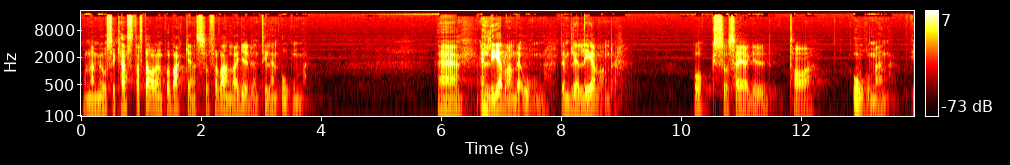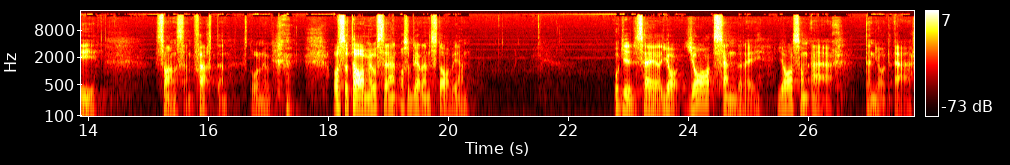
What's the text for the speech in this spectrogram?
Och när Mose kastar staven på backen så förvandlar Gud den till en orm. Eh, en levande orm, den blir levande. Och så säger Gud, ta ormen i svansen, skärten, står det nog. Och så tar Mose den och så blir den stav igen. Och Gud säger, ja, jag sänder dig, jag som är den jag är.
